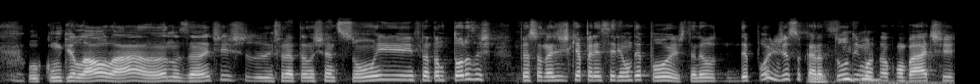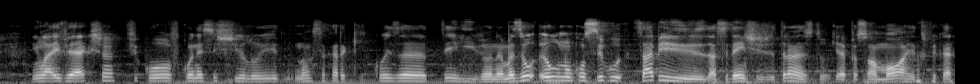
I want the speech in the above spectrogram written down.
o, Kung Lao lá anos antes enfrentando Shang Tsung e enfrentando todos os personagens que apareceriam depois, entendeu? Depois disso, cara, isso. tudo em Mortal Kombat em live action ficou, ficou nesse estilo. E, nossa, cara, que coisa terrível, né? Mas eu, eu não consigo. Sabe acidente de trânsito? Que a pessoa morre, tu fica,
